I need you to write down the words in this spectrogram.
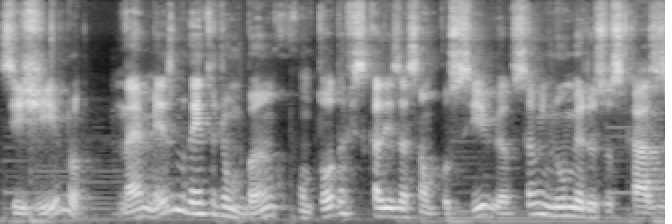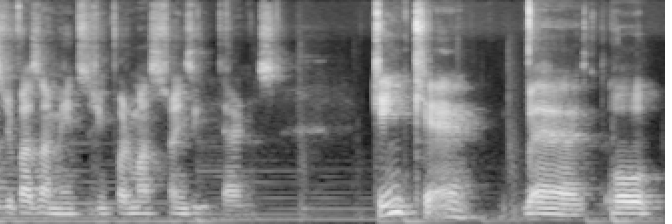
Sigilo, né, mesmo dentro de um banco, com toda a fiscalização possível, são inúmeros os casos de vazamentos de informações internas quem quer, é, ou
